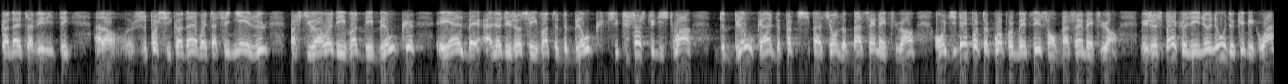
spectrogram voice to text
connaître la vérité. Alors, je sais pas si Coder va être assez niaiseux parce qu'il va avoir des votes des blocs et elle, ben, elle a déjà ses votes de blocs. C'est tout ça, c'est une histoire de bloc, hein, de participation, de bassin d'influence. On dit n'importe quoi pour maintenir son bassin d'influence. Mais j'espère que les nonos de Québécois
